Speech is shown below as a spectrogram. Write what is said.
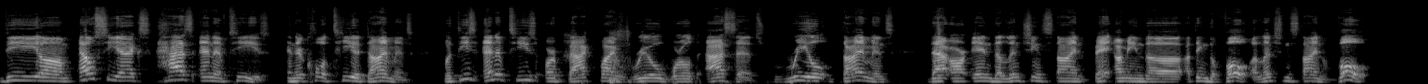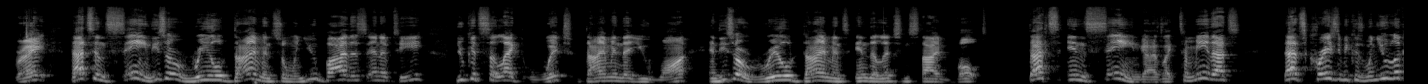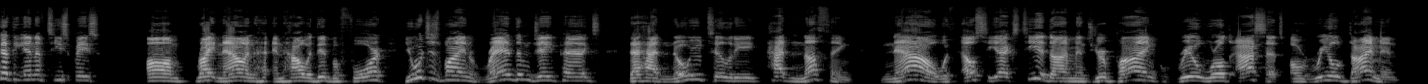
The um, LCX has NFTs and they're called Tia Diamonds, but these NFTs are backed by real world assets, real diamonds that are in the Liechtenstein bank. I mean, the I think the vault, a Liechtenstein vault, right? That's insane. These are real diamonds. So when you buy this NFT, you could select which diamond that you want, and these are real diamonds in the Liechtenstein vault. That's insane, guys. Like to me, that's that's crazy because when you look at the NFT space um right now and and how it did before, you were just buying random JPEGs that had no utility, had nothing. Now with LCX Tia diamonds, you're buying real world assets, a real diamond.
